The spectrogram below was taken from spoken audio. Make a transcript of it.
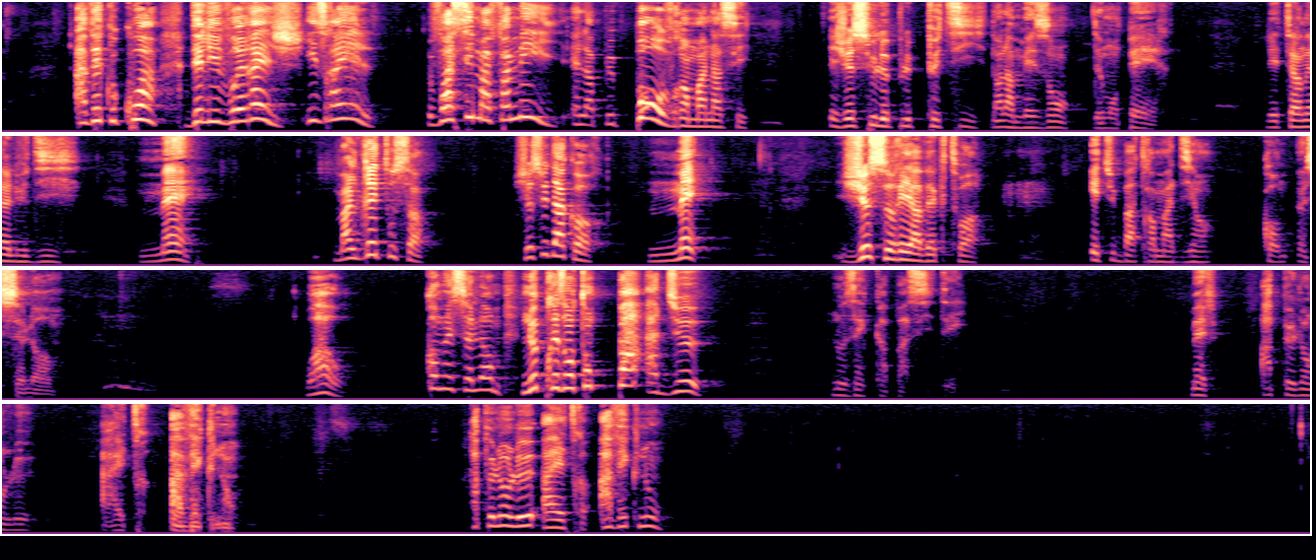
avec quoi délivrerai-je Israël? Voici ma famille est la plus pauvre en Manassé, et je suis le plus petit dans la maison de mon père. L'Éternel lui dit, mais, malgré tout ça, je suis d'accord, mais je serai avec toi, et tu battras Madian comme un seul homme. Waouh Comme un seul homme. Ne présentons pas à Dieu nos incapacités mais appelons-le à être avec nous. Appelons-le à être avec nous.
